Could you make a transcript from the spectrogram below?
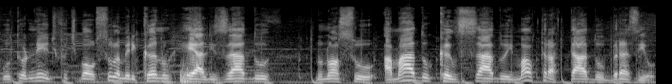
o torneio de futebol sul-americano realizado no nosso amado, cansado e maltratado Brasil.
